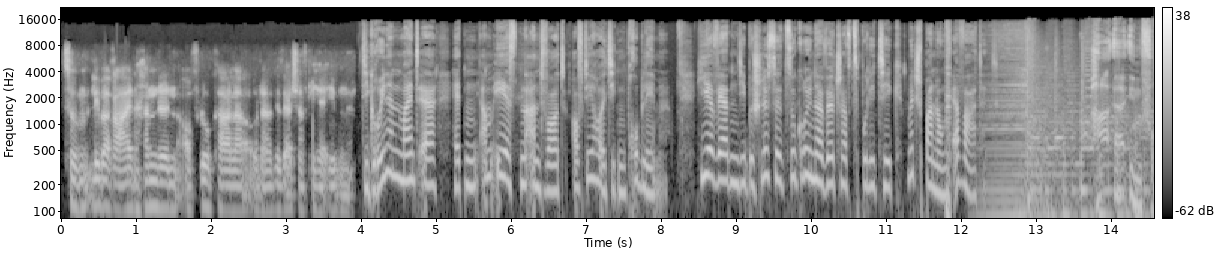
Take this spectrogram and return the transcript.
zum liberalen Handeln auf lokaler oder gesellschaftlicher Ebene. Die Grünen, meint er, hätten am ehesten Antwort auf die heutigen Probleme. Hier werden die Beschlüsse zu grüner Wirtschaftspolitik mit Spannung erwartet. HR Info.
